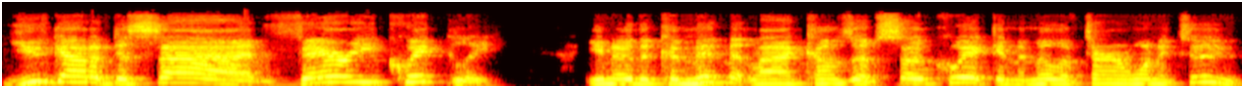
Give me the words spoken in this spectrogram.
You've got to decide very quickly you know, the commitment line comes up so quick in the middle of turn one and two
